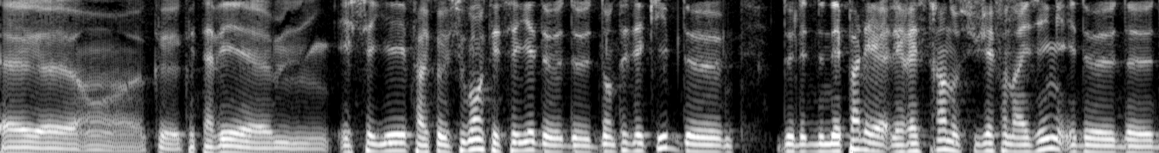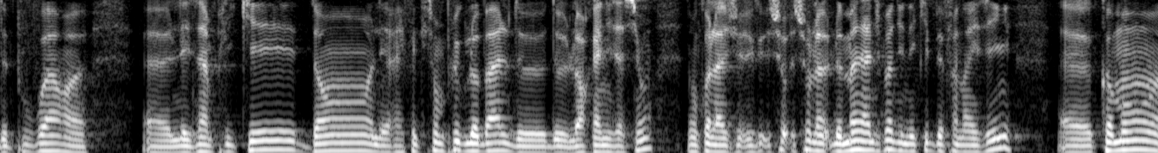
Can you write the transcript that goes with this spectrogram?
euh, que, tu avais euh, essayé, enfin que souvent tu essayais de, dans tes équipes de, de, ne pas les, restreindre au sujet fundraising et de, pouvoir euh, les impliquer dans les réflexions plus globales de, l'organisation. Donc voilà, sur, sur le, management d'une équipe de fundraising, comment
